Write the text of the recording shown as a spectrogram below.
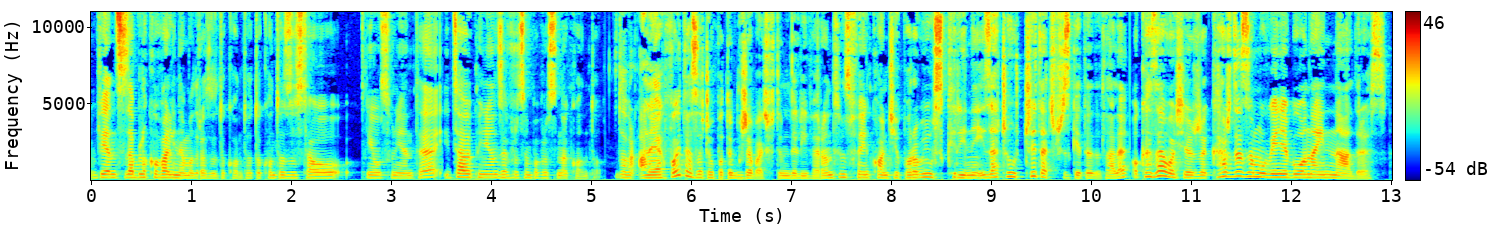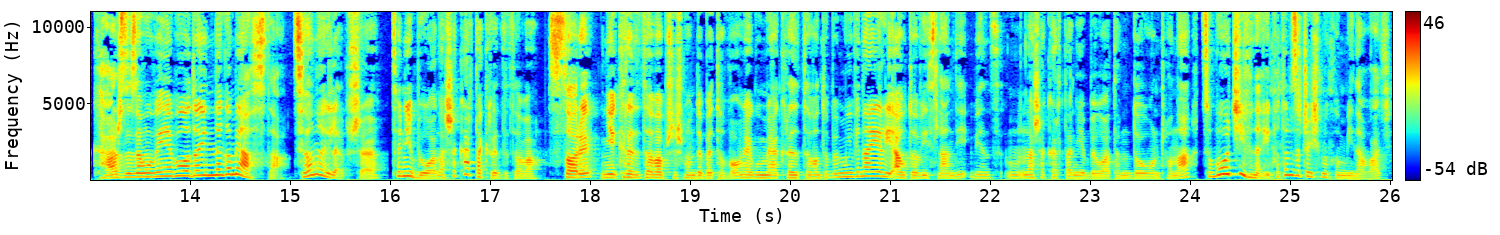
więc zablokowali nam od razu to konto. To konto zostało nieusunięte i całe pieniądze wrócą po prostu na konto. Dobra, ale jak Wojta zaczął potem grzebać w tym Deliveroo, na tym swoim koncie, porobił screeny i zaczął czytać wszystkie te detale, okazało się, że każde zamówienie było na inny adres. Każde zamówienie było do innego miasta. Co najlepsze, to nie była nasza karta kredytowa. Sorry, nie kredytowa, przecież mam debetową. Jakbym miała kredytową, to by mi wynajęli auto w Islandii, więc nasza karta nie była tam dołączona, co było dziwne. I potem zaczęliśmy kombinować.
